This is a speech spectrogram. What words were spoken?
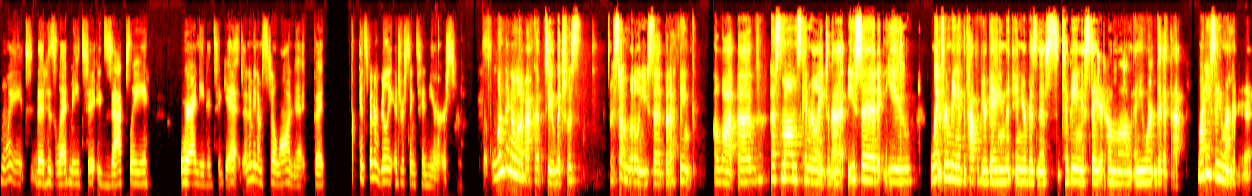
point that has led me to exactly where I needed to get. And I mean, I'm still on it, but it's been a really interesting 10 years. One thing I want to back up to, which was something little you said, but I think a lot of us moms can relate to that. You said you went from being at the top of your game in your business to being a stay at home mom, and you weren't good at that. Why do you say you weren't good at it?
